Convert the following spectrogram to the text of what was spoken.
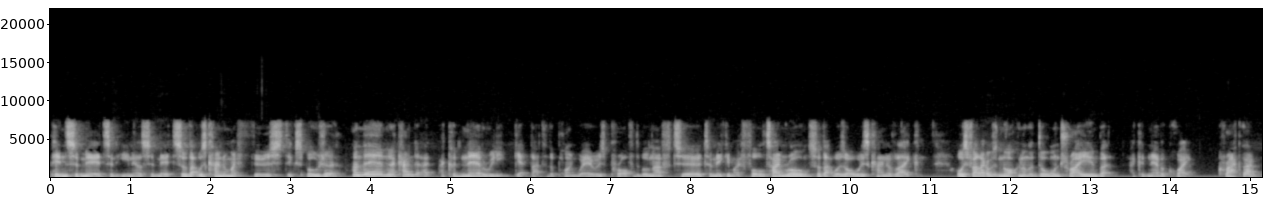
pin submits and email submits. So that was kind of my first exposure. And then I kind of I, I could never really get that to the point where it was profitable enough to to make it my full time role. So that was always kind of like always felt like I was knocking on the door and trying, but I could never quite crack that.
